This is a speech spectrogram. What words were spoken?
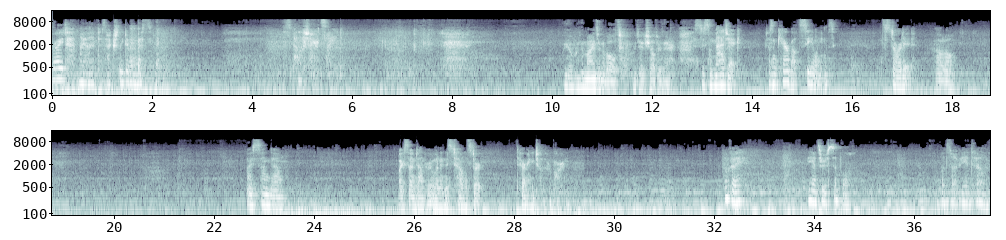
right. My aunt is actually doing this. The spell of Shattered Sight. We open the mines in the vault. We take shelter there. This is magic. Doesn't care about ceilings. It started. How long? By sundown. By sundown, everyone in this town will start tearing each other Okay. The answer is simple. Let's not be in town.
